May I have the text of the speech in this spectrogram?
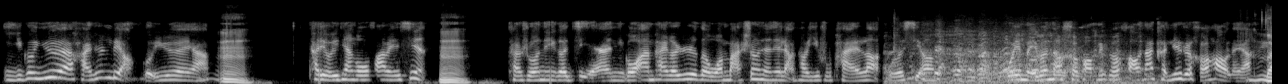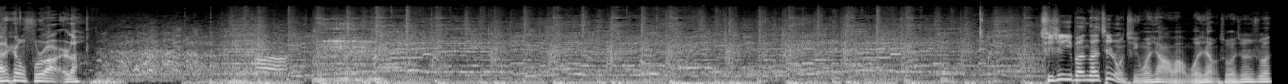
一个月还是两个月呀？嗯。他有一天给我发微信，嗯，他说那个姐，你给我安排个日子，我们把剩下那两套衣服拍了。我说行，我也没问他和好没和好，那肯定是和好了呀。男生服软了。啊。其实一般在这种情况下吧，我想说就是说，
